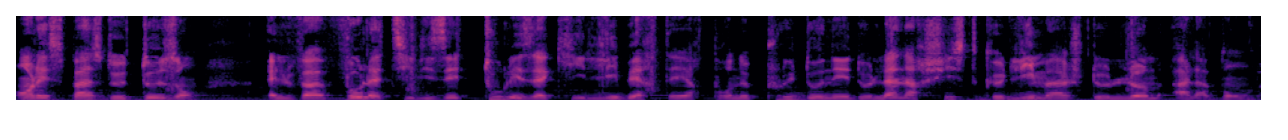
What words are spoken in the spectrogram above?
En l'espace de deux ans, elle va volatiliser tous les acquis libertaires pour ne plus donner de l'anarchiste que l'image de l'homme à la bombe.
